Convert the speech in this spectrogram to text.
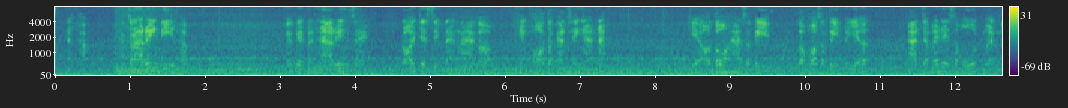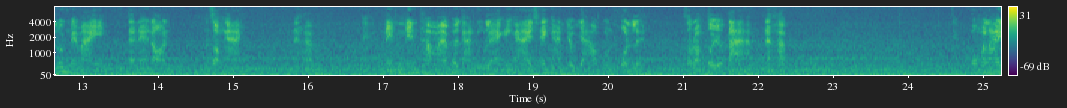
ๆนะครับอัตราเร่งดีครับ ไม่เป็นปัญหาเร่งแซง170แรงม้าก็เพียงพอต่อการใช้งานนะเกียร์ออโต้5สปีดก็พอสปีดไม่เยอะ อาจจะไม่ได้สมูทเหมือนรุ่นใหม่ ๆ แต่แน่นอนมันซ่อมง่ายนะครับ เน้นเน้นทำมาเพื่อการดูแลง่ายๆ ใช้งานยาวๆทนๆเลยสำหรับโตโยต้านะครับพวงมาลัย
